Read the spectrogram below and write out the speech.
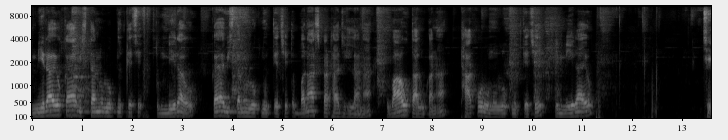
મેરાયો કયા વિસ્તારનું લોકનૃત્ય છે? તો મેરાઓ કયા વિસ્તારનું લોકનૃત્ય છે? તો બનાસકાંઠા જિલ્લાના વાવ તાલુકાના ઠાકોરોનું લોકનૃત્ય છે. એ મેરાયો છે.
